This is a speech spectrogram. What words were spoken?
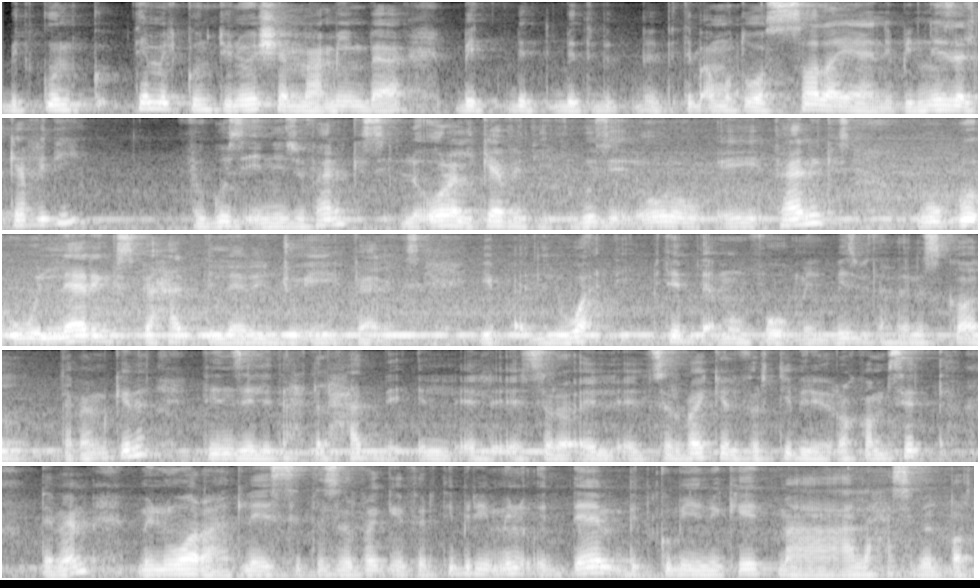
بتكون تعمل continuation مع مين بقى؟ بت بت بت بت بتبقى متوصلة يعني بال nasal cavity في جزء ال nasopharynx ال oral cavity في جزء ال oro إيه pharynx وال larynx في حالة ال laryngo إيه pharynx يبقى دلوقتي بتبدأ من فوق من ال base بتاعت ال skull تمام كده؟ تنزل لتحت لحد ال cervical vertebrae رقم 6 تمام؟ من ورا هتلاقي الستة cervical vertebrae من قدام بت communicate مع على حسب ال part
